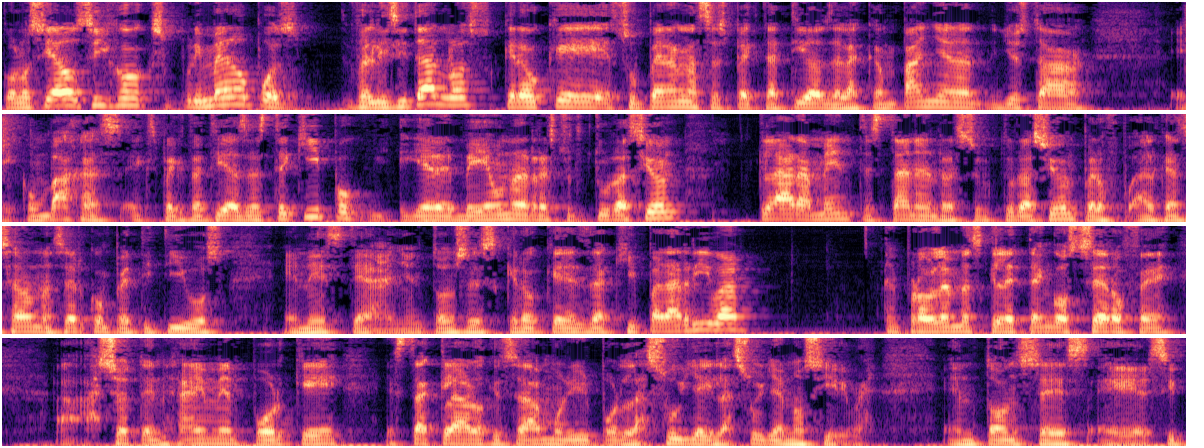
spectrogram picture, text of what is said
a los Seahawks. Primero, pues felicitarlos. Creo que superan las expectativas de la campaña. Yo estaba eh, con bajas expectativas de este equipo. Veía una reestructuración. Claramente están en reestructuración, pero alcanzaron a ser competitivos en este año. Entonces creo que desde aquí para arriba el problema es que le tengo cero fe a Schottenheimer porque está claro que se va a morir por la suya y la suya no sirve. Entonces, eh, si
